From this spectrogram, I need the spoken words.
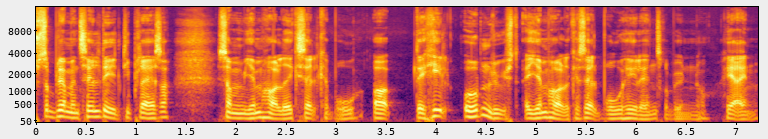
så bliver man tildelt de pladser, som hjemmeholdet ikke selv kan bruge. Og det er helt åbenlyst, at hjemmeholdet kan selv bruge hele anden tribunen nu, herinde.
